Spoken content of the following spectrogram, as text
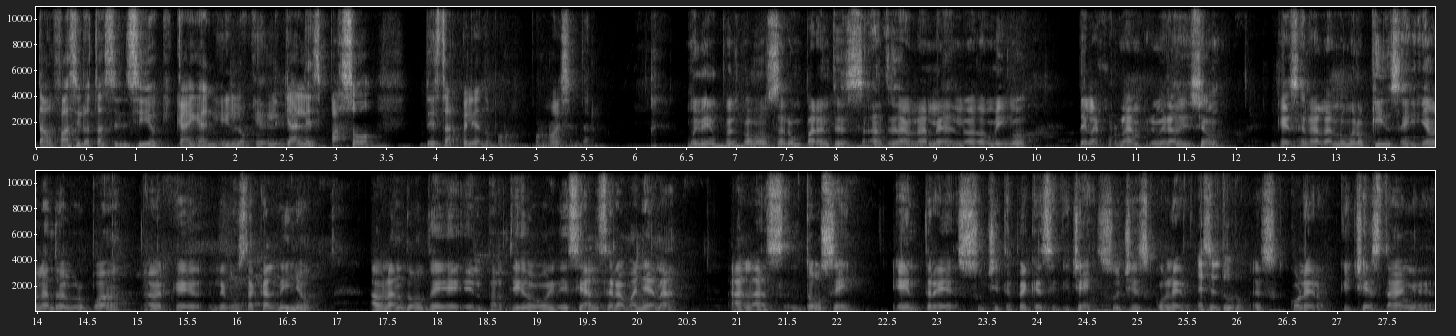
tan fácil o tan sencillo que caigan en lo que ya les pasó de estar peleando por, por no descender. Muy bien, pues vamos a hacer un paréntesis antes de hablarle de lo domingo de la jornada en primera división, que será la número 15. Y hablando del grupo A, a ver qué le gusta acá al niño, hablando del partido inicial, será mañana a las 12 entre Suchitepeques y Quiché. Suchi es colero. Ese es duro. Es colero. Quiché están eh,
